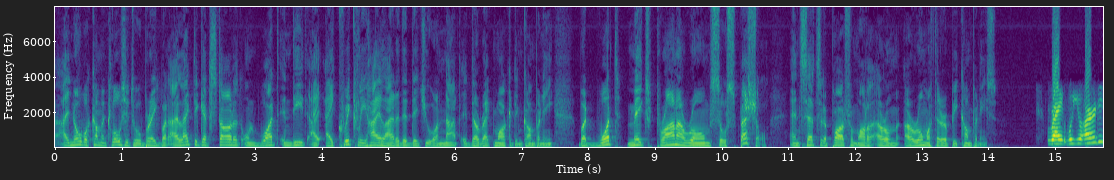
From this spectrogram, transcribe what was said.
I know we're coming closer to a break, but I like to get started on what indeed I, I quickly highlighted it that you are not a direct marketing company, but what makes Pranarom so special and sets it apart from other arom- aromatherapy companies. Right. Well, you already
